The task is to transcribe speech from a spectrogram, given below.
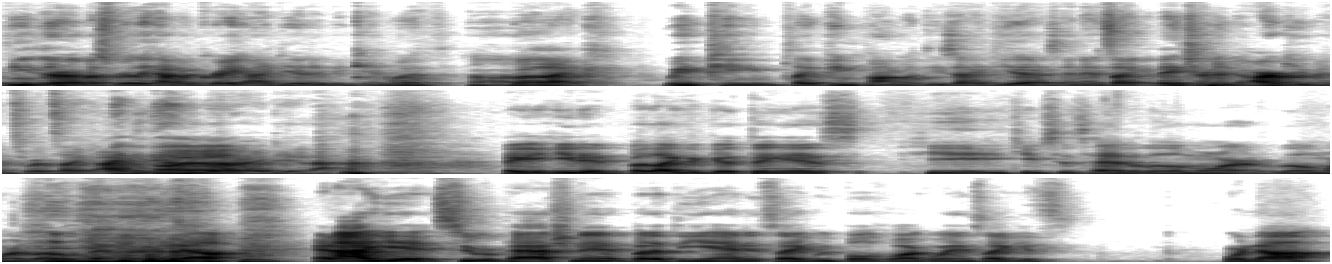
neither of us really have a great idea to begin with. Uh-huh. But like we ping play ping pong with these ideas, and it's like they turn into arguments where it's like I think I Oh, have yeah. a better idea. They get heated, but like the good thing is he keeps his head a little more, a little more level than you know. And I get super passionate, but at the end, it's like we both walk away. And it's like it's we're not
